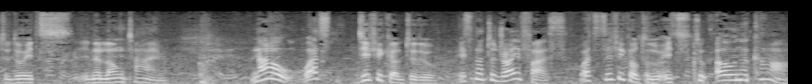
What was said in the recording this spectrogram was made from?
to do it in a long time. Now, what's difficult to do? It's not to drive fast. What's difficult to do? It's to own a car.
